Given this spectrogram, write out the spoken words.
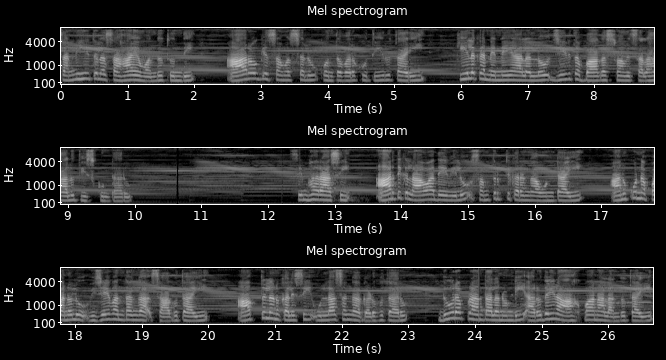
సన్నిహితుల సహాయం అందుతుంది. ఆరోగ్య సమస్యలు కొంతవరకు తీరుతాయి. కీలక నిర్ణయాలలో జీవిత భాగస్వామి సలహాలు తీసుకుంటారు. సింహరాశి. ఆర్థిక లావాదేవీలు సంతృప్తికరంగా ఉంటాయి. అనుకున్న పనులు విజయవంతంగా సాగుతాయి. ఆప్తులను కలిసి ఉల్లాసంగా గడుపుతారు. దూర ప్రాంతాల నుండి అరుదైన ఆహ్వానాలు అందుతాయి.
